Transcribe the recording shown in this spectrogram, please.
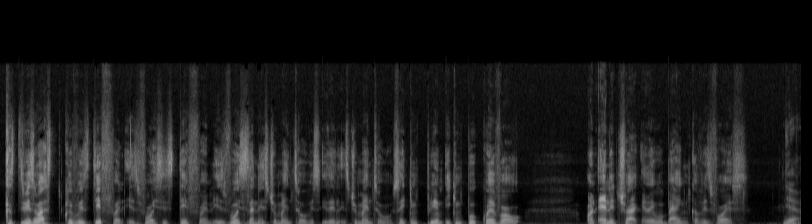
because the reason why Quavo is different. His voice is different. His voice is an instrumental. Is is an instrumental. So you can put him, you can put Quavo on any track and it will bang because of his voice. Yeah.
